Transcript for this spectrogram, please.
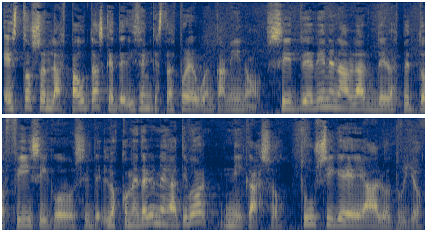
estos son las pautas que te dicen que estás por el buen camino. Si te vienen a hablar del aspecto físico, los comentarios negativos, ni caso. Tú sigue a lo tuyo.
